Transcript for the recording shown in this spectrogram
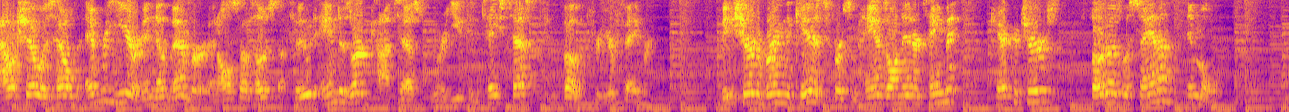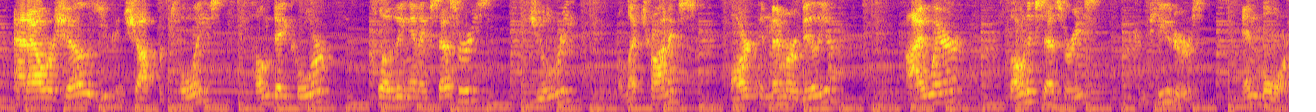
Our show is held every year in November and also hosts a food and dessert contest where you can taste test and vote for your favorite. Be sure to bring the kids for some hands-on entertainment, caricatures, photos with Santa, and more. At our show, you can shop for toys, home decor, clothing and accessories, jewelry, electronics, art and memorabilia, eyewear, phone accessories, computers, and more.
